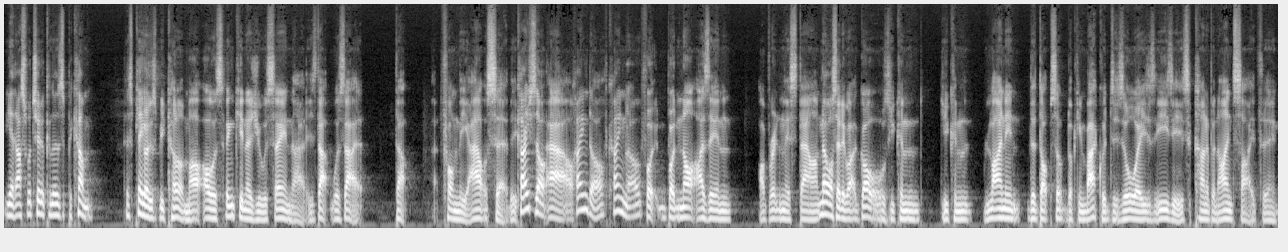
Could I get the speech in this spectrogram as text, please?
yeah, that's what Turtle has become. This place. It's become. I, I was thinking as you were saying that, is that was that that from the outset? the- Kind of, out, kind of, kind of. but but not as in I've written this down. No. I said about goals. You can you can line in the dots up looking backwards is always easy. It's kind of an hindsight thing.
